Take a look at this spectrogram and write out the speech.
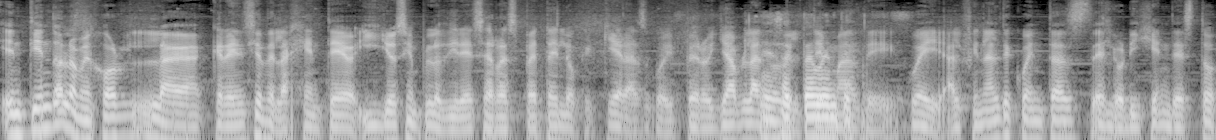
entiendo a lo mejor la creencia de la gente y yo siempre lo diré, se respeta y lo que quieras, güey, pero ya hablando del tema de, güey, al final de cuentas, el origen de esto,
